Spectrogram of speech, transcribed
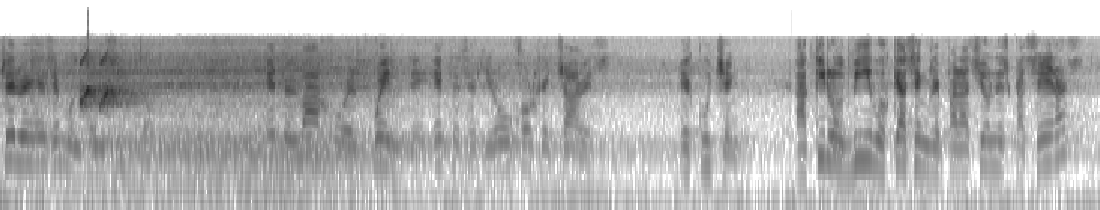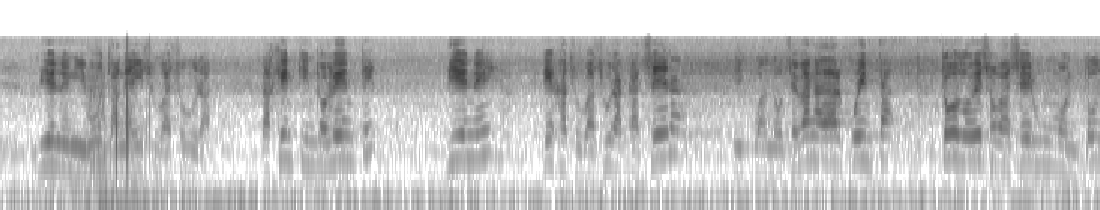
Observen ese montoncito. Esto es bajo el puente. Este es el girón Jorge Chávez. Escuchen. Aquí los vivos que hacen reparaciones caseras vienen y botan ahí su basura. La gente indolente viene, deja su basura casera y cuando se van a dar cuenta, todo eso va a ser un montón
